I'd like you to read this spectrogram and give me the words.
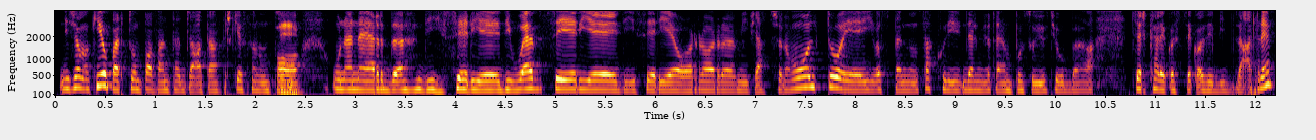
diciamo che io parto un po' avvantaggiata perché sono un po' sì. una nerd di serie, di web serie, di serie horror, mi piacciono molto e io spendo un sacco di, del mio tempo su YouTube a cercare queste cose bizzarre,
